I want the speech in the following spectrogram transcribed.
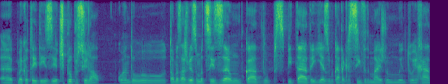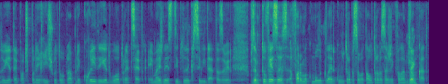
ah, como é que eu tenho de dizer? Desproporcional. Quando tomas às vezes uma decisão um bocado precipitada e és um bocado agressivo demais no momento errado e até podes pôr em risco a tua própria corrida e a do outro, etc. É mais nesse tipo de agressividade, estás a ver? Por exemplo, tu vês a, a forma como o Leclerc ultrapassou, a tal ultrapassagem que falamos há um bocado.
